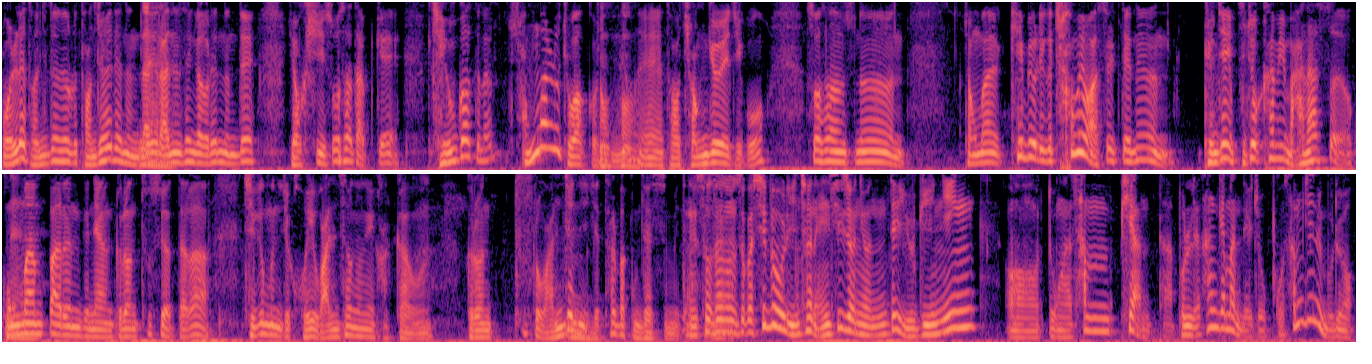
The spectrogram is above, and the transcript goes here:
원래 던지던 대로 던져야 되는데라는 네. 생각을 했는데 역시 소사답게 제구가 그날 정말로 좋았거든요. 예, 더 정교해지고 소사 선수는 정말 KBO 리그 처음에 왔을 때는 굉장히 부족함이 많았어요. 공만 네. 빠른 그냥 그런 투수였다가 지금은 이제 거의 완성형에 가까운 그런 투수로 완전히 음. 이제 탈바꿈됐습니다. 네, 소사 네. 선수가 12월 인천 NC전이었는데 6이닝 어, 동안 3피안타, 볼넷 한 개만 내줬고 삼진을 무려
